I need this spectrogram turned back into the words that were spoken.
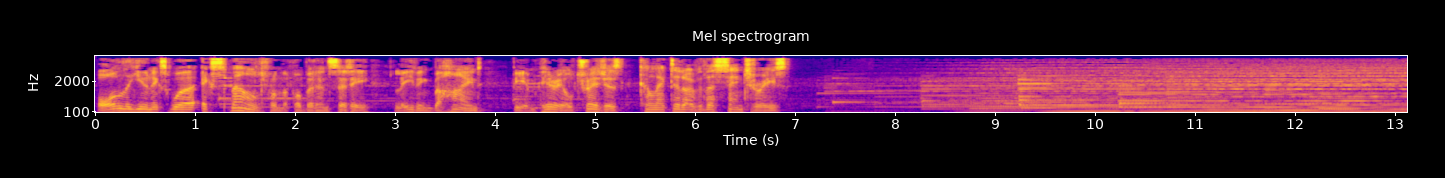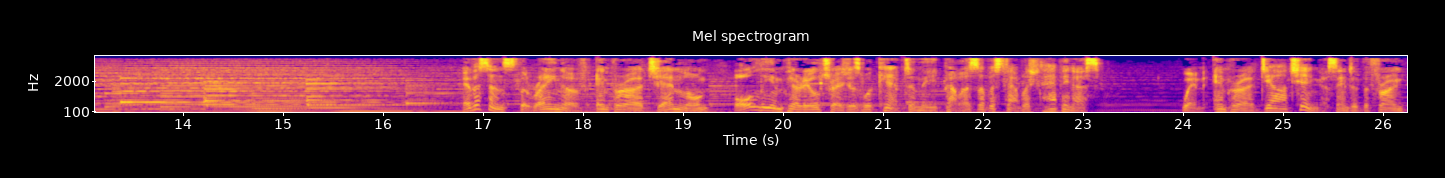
all the eunuchs were expelled from the Forbidden City, leaving behind the imperial treasures collected over the centuries. Ever since the reign of Emperor Qianlong, all the imperial treasures were kept in the Palace of Established Happiness. When Emperor Jia Qing ascended the throne,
